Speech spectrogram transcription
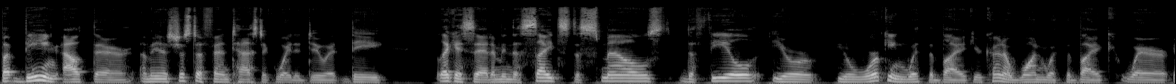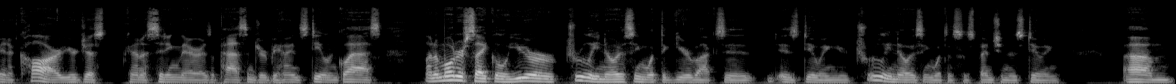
but being out there, I mean, it's just a fantastic way to do it. The like I said, I mean the sights, the smells, the feel, you're you're working with the bike. You're kind of one with the bike where in a car you're just kind of sitting there as a passenger behind steel and glass. On a motorcycle, you're truly noticing what the gearbox is, is doing. You're truly noticing what the suspension is doing. Um,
